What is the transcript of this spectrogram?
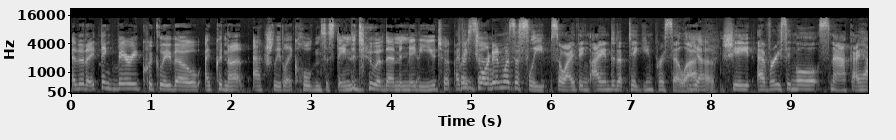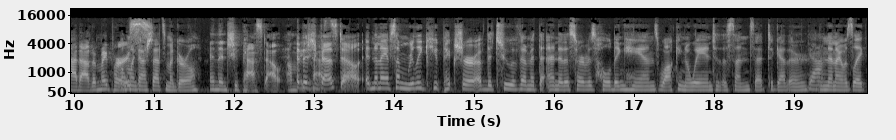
And then I think very quickly, though, I could not actually like hold and sustain the two of them, and maybe you took. I think Jordan was asleep, so I think I ended up taking Priscilla. Yeah. She ate every single snack I had out of my purse. Oh my gosh, that's my girl. And then she passed out my And then she passed out. And then I have some really cute picture of the two of them at the end of the service holding hands, walking away into the sunset together. Yeah. And then I was like,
